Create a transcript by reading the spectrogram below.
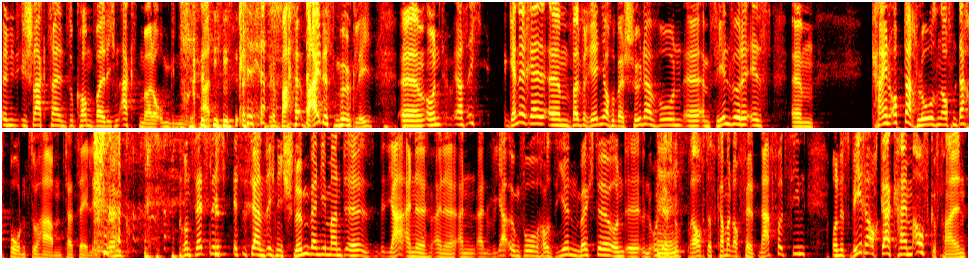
in die Schlagzeilen zu kommen, weil dich ein Axtmörder umgenietet hat. Beides möglich. Ähm, und was ich generell, ähm, weil wir reden ja auch über schöner Wohnen, äh, empfehlen würde, ist, ähm, kein Obdachlosen auf dem Dachboden zu haben, tatsächlich. ähm, grundsätzlich ist es ja an sich nicht schlimm, wenn jemand äh, ja eine, eine, ein, ein, ja, irgendwo hausieren möchte und äh, einen Unterschlupf mhm. braucht, das kann man auch nachvollziehen. Und es wäre auch gar keinem aufgefallen,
